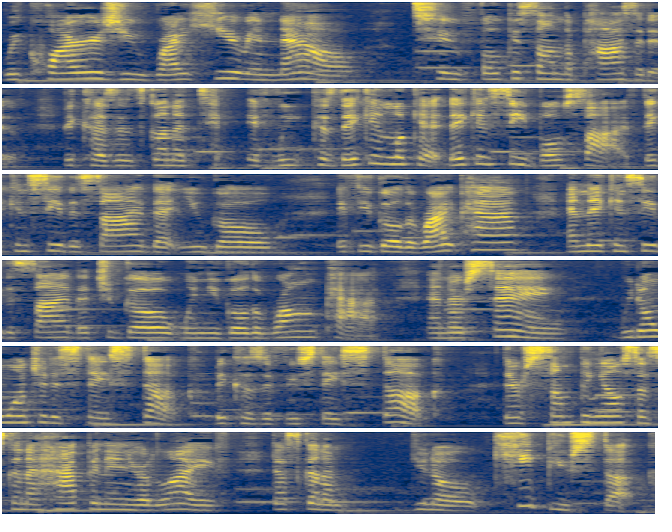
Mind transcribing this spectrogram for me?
requires you right here and now to focus on the positive. Because it's gonna t- if we because they can look at they can see both sides. They can see the side that you go if you go the right path and they can see the side that you go when you go the wrong path. And they're saying, we don't want you to stay stuck because if you stay stuck, there's something else that's going to happen in your life that's going to, you know, keep you stuck.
